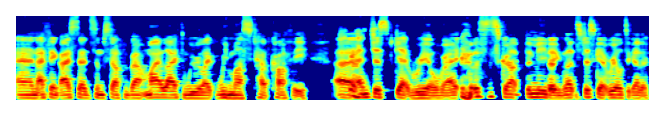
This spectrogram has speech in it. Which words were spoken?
And I think I said some stuff about my life, and we were like, we must have coffee uh, and just get real, right? Let's scrap the meeting. Let's just get real together.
